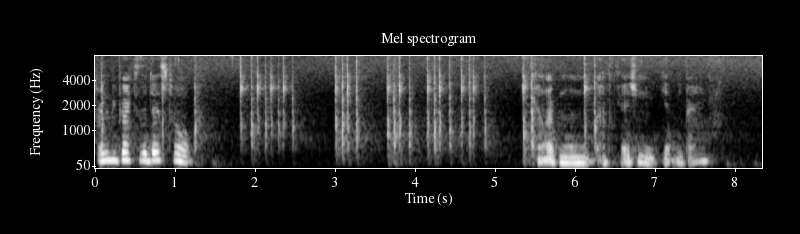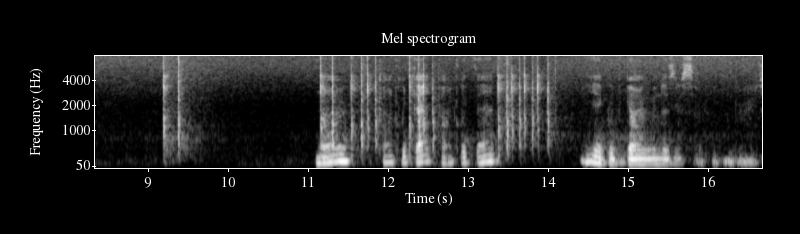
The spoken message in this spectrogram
Bring me back to the desktop. Can I open one application and get me back? No, can't click that, can't click that. Yeah, good going Windows, you're so fucking great.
